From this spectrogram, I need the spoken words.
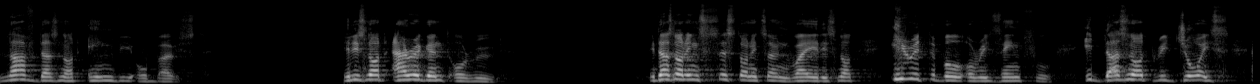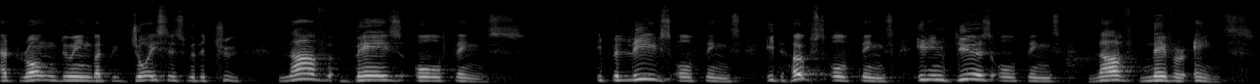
Love does not envy or boast. It is not arrogant or rude. It does not insist on its own way. It is not irritable or resentful. It does not rejoice at wrongdoing, but rejoices with the truth. Love bears all things. It believes all things. It hopes all things. It endures all things. Love never ends.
